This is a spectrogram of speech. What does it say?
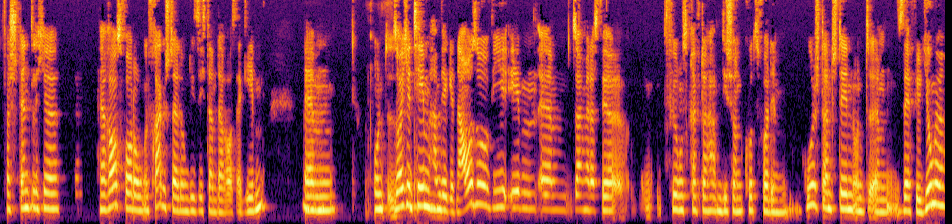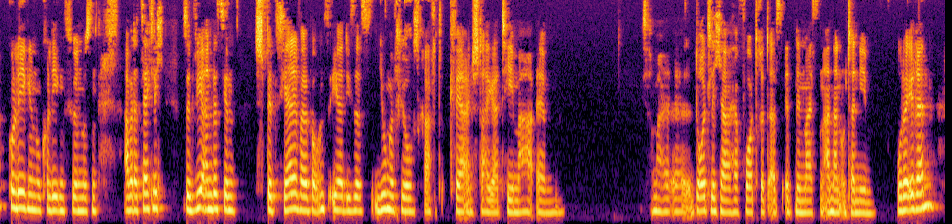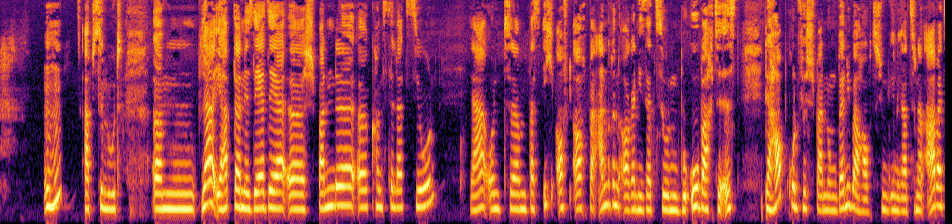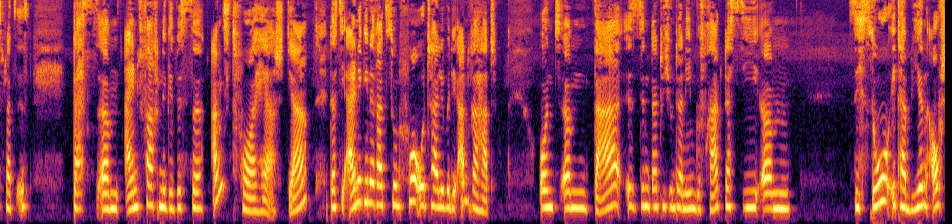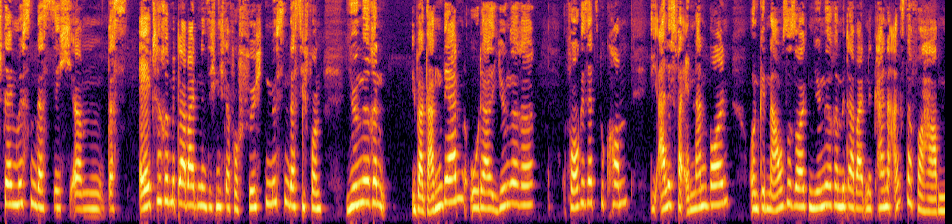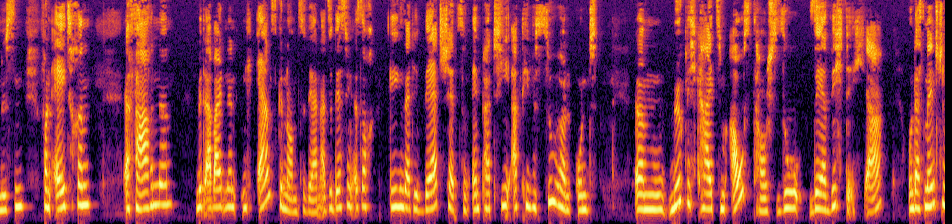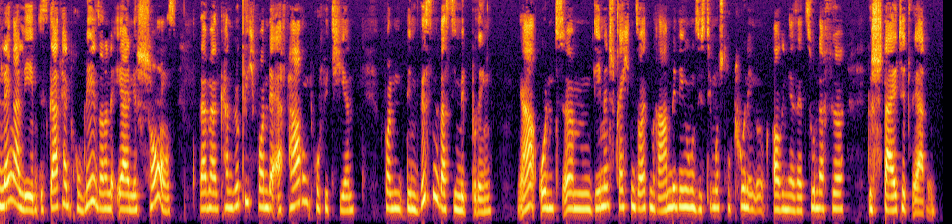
verständliche Herausforderungen und Fragestellungen, die sich dann daraus ergeben. Mhm. Ähm, und solche Themen haben wir genauso wie eben, ähm, sagen wir, dass wir Führungskräfte haben, die schon kurz vor dem Ruhestand stehen und ähm, sehr viel junge Kolleginnen und Kollegen führen müssen. Aber tatsächlich sind wir ein bisschen speziell, weil bei uns eher dieses junge Führungskraft-Quereinsteiger-Thema, ähm, ich sag mal, äh, deutlicher hervortritt als in den meisten anderen Unternehmen. Oder Irene? Mhm. Absolut. Ähm, ja, ihr habt da eine sehr, sehr äh, spannende äh, Konstellation. Ja, und ähm, was ich oft auch bei anderen Organisationen beobachte, ist, der Hauptgrund für Spannung, wenn überhaupt zwischen Generation am Arbeitsplatz ist, dass ähm, einfach eine gewisse Angst vorherrscht, ja, dass die eine Generation Vorurteile über die andere hat. Und ähm, da sind natürlich Unternehmen gefragt, dass sie ähm, sich so etablieren, aufstellen müssen, dass sich, ähm, dass ältere Mitarbeitenden sich nicht davor fürchten müssen, dass sie von Jüngeren übergangen werden oder Jüngere vorgesetzt bekommen, die alles verändern wollen. Und genauso sollten jüngere Mitarbeitende keine Angst davor haben müssen, von älteren, erfahrenen Mitarbeitenden nicht ernst genommen zu werden. Also deswegen ist auch gegenseitige Wertschätzung, Empathie, aktives Zuhören und ähm, Möglichkeit zum Austausch so sehr wichtig, ja. Und dass Menschen länger leben, ist gar kein Problem, sondern eher eine Chance, man kann wirklich von der Erfahrung profitieren, von dem Wissen, was sie mitbringen. Ja, und ähm, dementsprechend sollten Rahmenbedingungen, Systeme und Strukturen in Organisationen dafür gestaltet werden.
